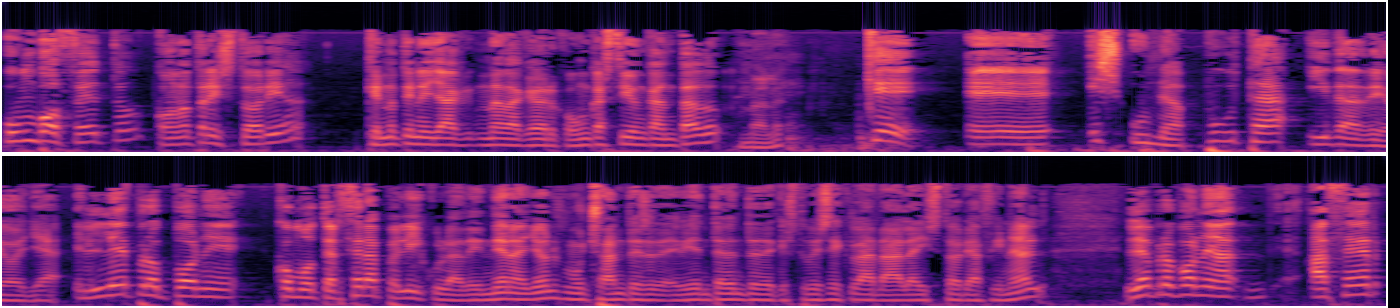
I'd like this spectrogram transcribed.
un boceto con otra historia que no tiene ya nada que ver con un castillo encantado vale que eh, es una puta ida de olla. Le propone, como tercera película de Indiana Jones, mucho antes, de- evidentemente, de que estuviese clara la historia final, le propone a- hacer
